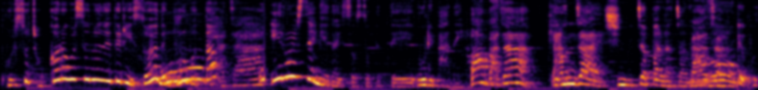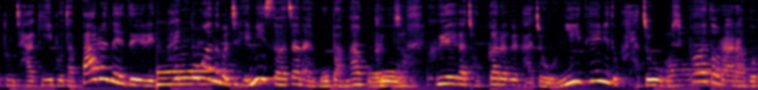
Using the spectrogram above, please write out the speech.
벌써 젓가락을 쓰는 애들이 있어요? 내가 오, 물어봤다? 맞아. 1월생 애가 있었어 그때 우리 반에. 아 맞아 남자애 진짜 빨랐잖아. 맞아. 보통 자기보다 빠른 애들이 행동하는 걸 재미있어 하잖아요. 모방하고. 그쵸. 그 애가 젓가락을 가져오니 태연이도 가져오고 어. 싶어 하더라라고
